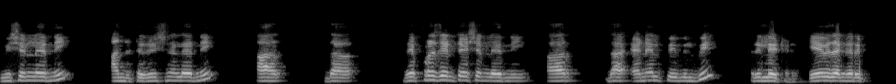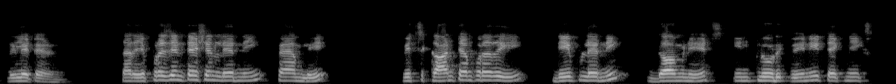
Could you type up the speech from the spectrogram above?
machine learning and traditional learning or the representation learning or the NLP will be related ఏ విధంగా రిలేటెడ్ అండి the representation learning family which contemporary deep learning dominates include any techniques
